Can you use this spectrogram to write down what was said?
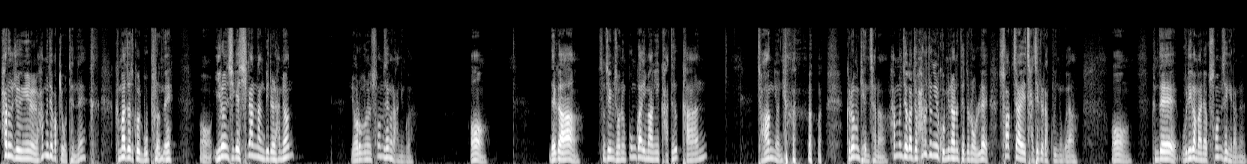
하루 종일 한 문제밖에 못 했네. 그마저도 그걸 못 풀었네. 어, 이런 식의 시간 낭비를 하면 여러분은 수험생은 아닌 거야. 어, 내가 선생님 저는 꿈과 희망이 가득한 저학년이야. 그러면 괜찮아. 한 문제 가지고 하루 종일 고민하는 태도는 원래 수학자의 자질을 갖고 있는 거야. 어, 근데 우리가 만약 수험생이라면,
